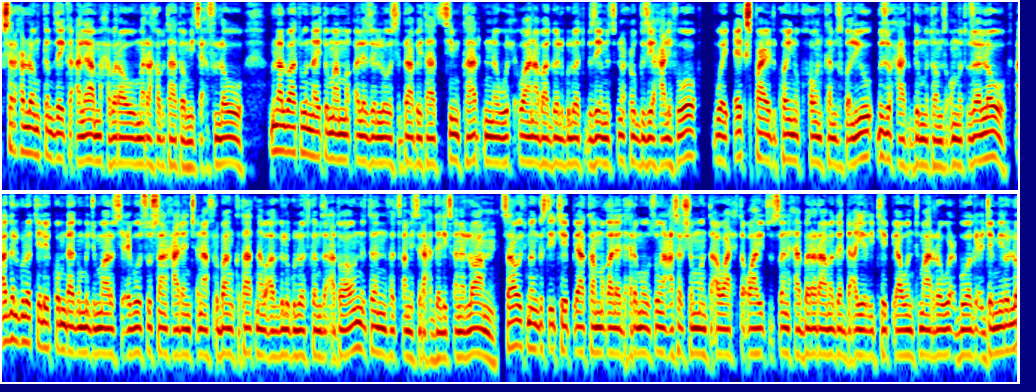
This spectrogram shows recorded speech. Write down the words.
ክሰርሐሎም ከም ዘይከኣለ ኣብ ማሕበራዊ መራኸብታቶም ይጽሕፉ ኣለዉ። ምናልባት እውን ናይቶም ኣብ መቐለ ዘለዉ ስድራቤታት ሲም ካርድ ንነዊሕ እዋን ኣብ ኣገልግሎት ብዘይምጽንሑ ግዜ ሓሊፍዎ ወይ ኤክስፓየርድ ኮይኑ ክኸውን ከም ዝኽእል እዩ ብዙሓት ግምቶም ዘቕምጡ ዘለዉ። ኣገልግሎት ቴሌኮም ዳግም ምጅማሩ ስዒቡ ሱሳን ሓደን ጨናፍር ባንክታት ናብ ኣገልግሎት ከም ዝኣተዋ'ውን እተን ፈጻሚት ስራሕ ገሊጸን ኣለዋ። ሰራዊት መንግስቲ ኢትዮጵያ ካብ መቐለ ድሕሪ ምውጽኡ ንዓሰርተ ሸሞንተ ኣዋርሕ ተቋሪጹ ዝጸንሐ በረራ መገዲ ኣየር ኢትዮጵያ እውን ትማል ረቡዕ ብወግዒ ጀሚሩ ኣሎ።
